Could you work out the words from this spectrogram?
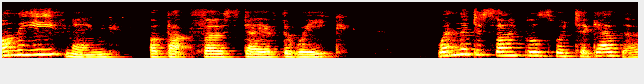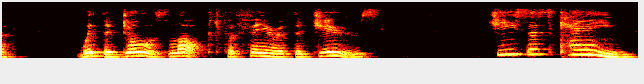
On the evening of that first day of the week, when the disciples were together, with the doors locked for fear of the Jews, Jesus came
